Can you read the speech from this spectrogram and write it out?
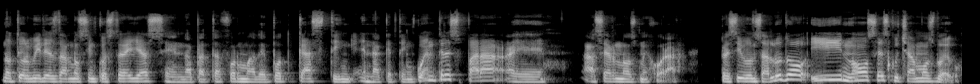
No te olvides darnos cinco estrellas en la plataforma de podcasting en la que te encuentres para eh, hacernos mejorar. Recibe un saludo y nos escuchamos luego.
